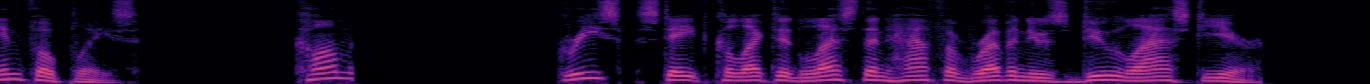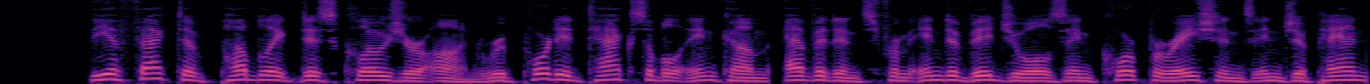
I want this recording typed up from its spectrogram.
Infoplease.com Greece – State collected less than half of revenues due last year. The effect of public disclosure on reported taxable income – evidence from individuals and corporations in Japan.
